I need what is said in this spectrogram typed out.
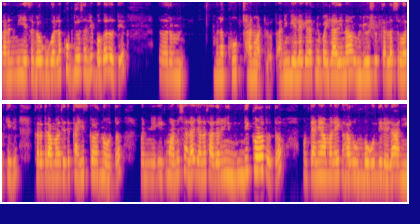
कारण मी हे सगळं गुगलला खूप दिवस हल्ली बघत होते. तर मला खूप छान वाटलं होतं. आणि गेल्या गेल्यात मी पहिल्या आधी ना व्हिडिओ शूट करायला सुरुवात केली. खरं तर आम्हाला तिथे काहीच कळत नव्हतं. पण एक माणूस आला ज्याला साधारण हिंदी कळत होतं. मग त्याने आम्हाला एक हा रूम बघून दिलेला आणि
